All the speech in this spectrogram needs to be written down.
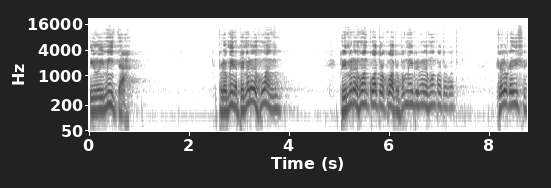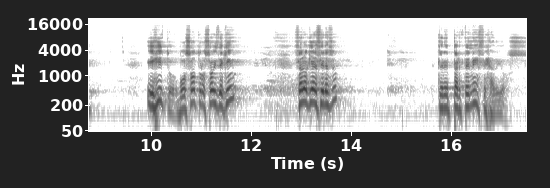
Y lo imita. Pero mira, primero de Juan, primero de Juan 4.4, ponme ahí primero de Juan 4.4. ¿Qué es lo que dice? Hijito, vosotros sois de quién? ¿Sabes lo que quiere decir eso? Que le perteneces a Dios.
